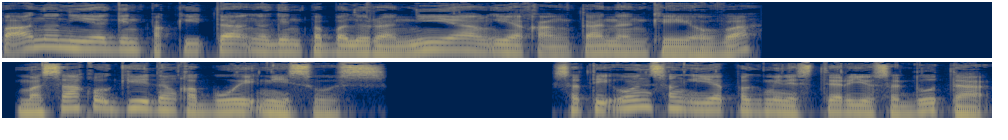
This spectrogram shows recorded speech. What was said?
paano niya ginpakita nga ginpabaluran niya ang iya kang tanan kay Jehova? Masako gid ang kabuhi ni Jesus. Sa tion sang iya pagministeryo sa duta,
